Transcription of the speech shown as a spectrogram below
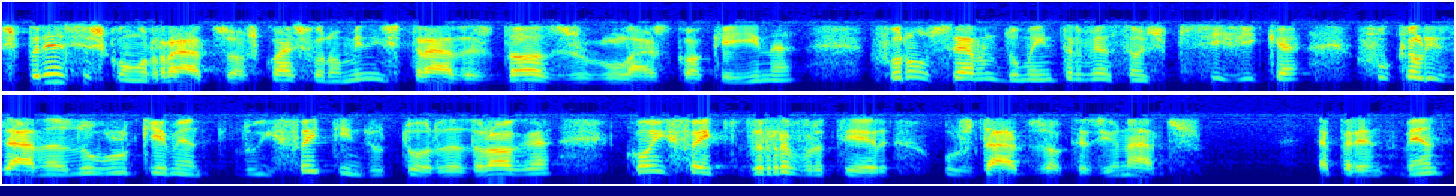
Experiências com ratos aos quais foram ministradas doses regulares de cocaína foram o cerne de uma intervenção específica focalizada no bloqueamento do efeito indutor da droga com efeito de reverter os dados ocasionados. Aparentemente,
